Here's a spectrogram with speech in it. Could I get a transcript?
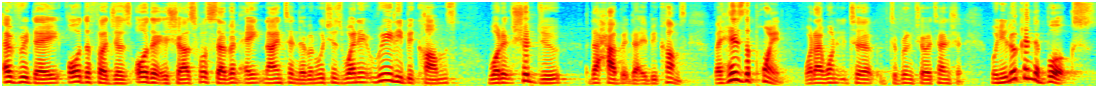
every day or the fajrs or the ishas for 7, 8, 9, 10, 11, which is when it really becomes what it should do, the habit that it becomes. But here's the point, what I want you to, to bring to your attention. When you look in the books,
